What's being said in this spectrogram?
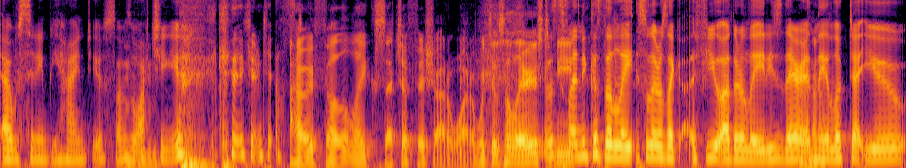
I was sitting behind you, so I was Mhm. watching you getting your nails. I felt like such a fish out of water, which is hilarious It was funny because the late so there was like a few other ladies there, and Uh-huh. they looked at you.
